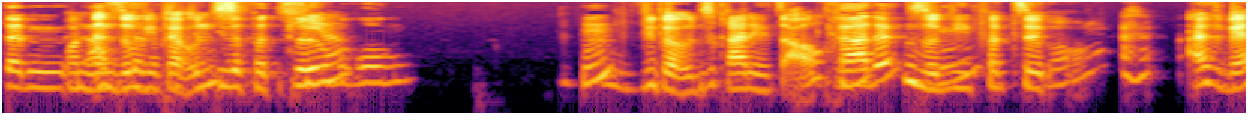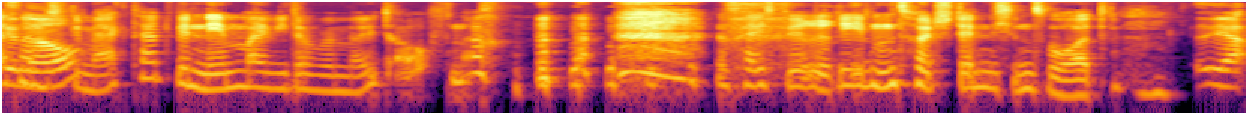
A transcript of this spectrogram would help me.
dann, Und dann so du wie bei uns diese Verzögerung. Hm? Wie bei uns gerade jetzt auch. Gerade? Ne? So Mhm. die Verzögerung. Also wer es noch Genau. nicht gemerkt hat, wir nehmen mal wieder Remote auf. Ne? das heißt, wir reden uns heute ständig ins Wort. Ja.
